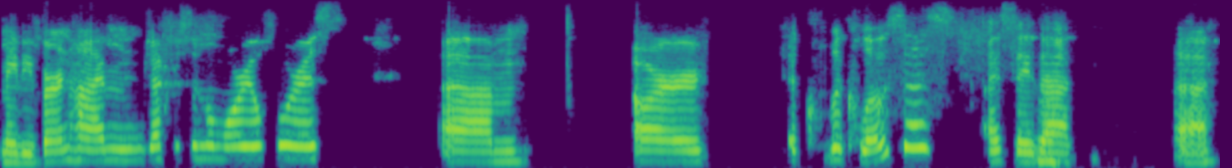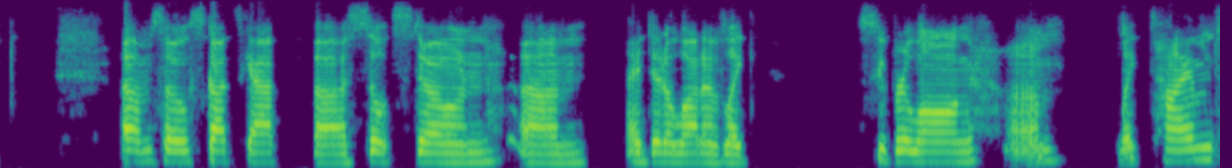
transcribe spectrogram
maybe Bernheim, Jefferson Memorial Forest um, are the closest. I say that. Uh, um, so Scotts Gap, uh, Siltstone. Um, I did a lot of like super long, um, like timed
